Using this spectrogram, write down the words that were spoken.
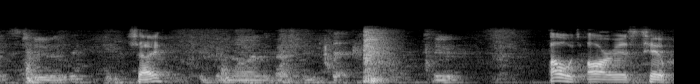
It's two, isn't it? Sorry? If you know the question. Two. Oh, r is 2.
